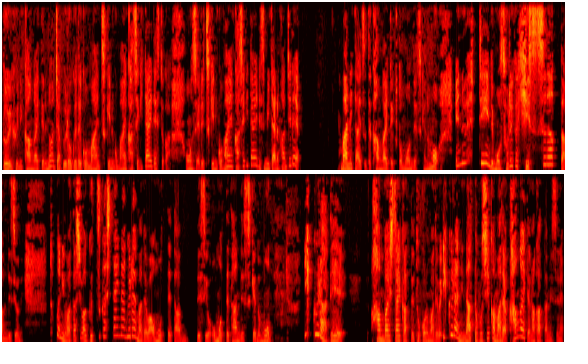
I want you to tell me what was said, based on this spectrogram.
どういうふうに考えてるの？じゃあブログで5万円、月に5万円稼ぎたいですとか、音声で月に5万円稼ぎたいですみたいな感じで、マネタイズって考えていくと思うんですけども、NFT でもそれが必須だったんですよね。特に私はグッズ化したいなぐらいまでは思ってたんですよ。思ってたんですけども、いくらで販売したいかってところまではいくらになってほしいかまでは考えてなかったんですね。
